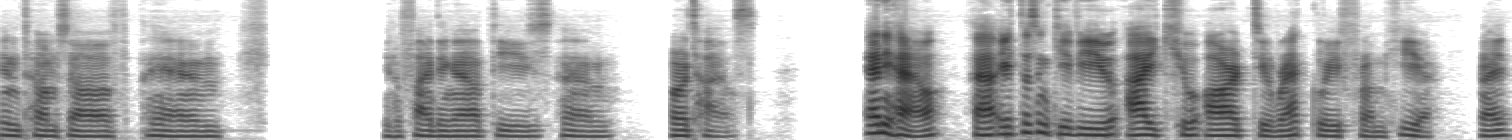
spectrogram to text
in terms of um, you know finding out these um, quartiles. Anyhow, uh, it doesn't give you IQR directly from here, right?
